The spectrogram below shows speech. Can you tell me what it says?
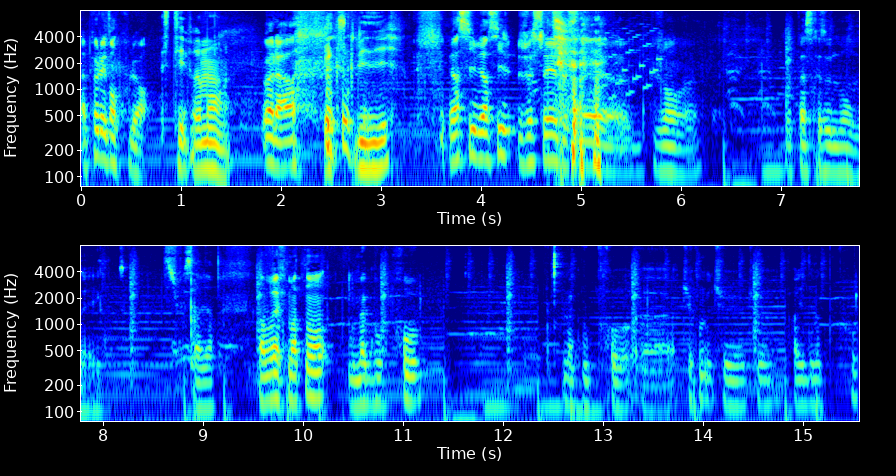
Apple est en couleur. C'était vraiment Voilà. exclusif. merci, merci. Je sais, je sais. euh, beaucoup de gens euh, n'ont pas ce raisonnement, mais écoute, si je. Enfin bref, maintenant, le MacBook Pro. MacBook Pro. euh, tu, tu, tu veux parler des MacBook Pro?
